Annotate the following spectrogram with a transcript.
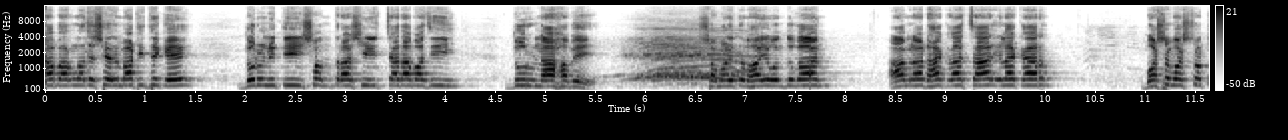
না বাংলাদেশের মাটি থেকে দুর্নীতি, সন্ত্রাসী, চাঁদাবাজি দূর না হবে। সম্মানিত ভাই বন্ধুগণ, আমরা ঢাকা চার এলাকার বসবাসরত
